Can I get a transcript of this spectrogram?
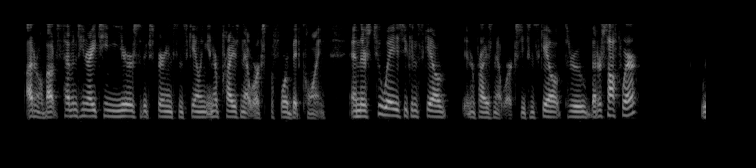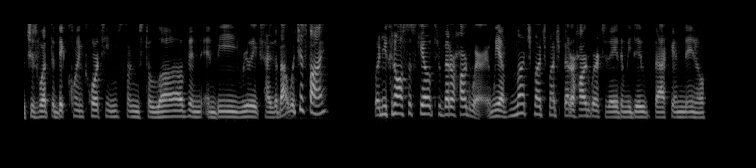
I don't know about 17 or 18 years of experience in scaling enterprise networks before Bitcoin. And there's two ways you can scale enterprise networks. You can scale it through better software, which is what the Bitcoin core team seems to love and, and be really excited about, which is fine but you can also scale it through better hardware. And we have much, much, much better hardware today than we did back in, you know,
